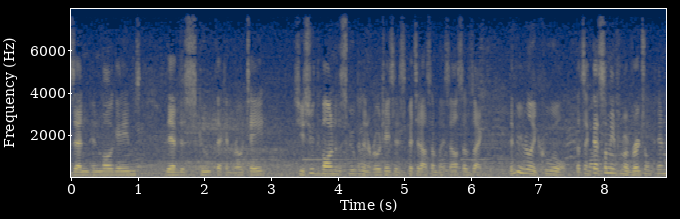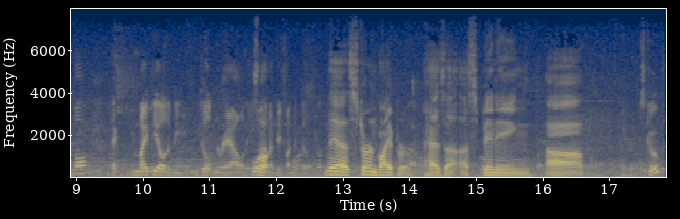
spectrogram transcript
Zen pinball games. They have this scoop that can rotate. So you shoot the ball into the scoop and then it rotates and it spits it out someplace else. I was like, that'd be really cool. That's like that's something from a virtual pinball that might be able to be built in reality. So Well- that might be fun to build. The Stern Viper has a, a spinning. Uh, Scoop?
